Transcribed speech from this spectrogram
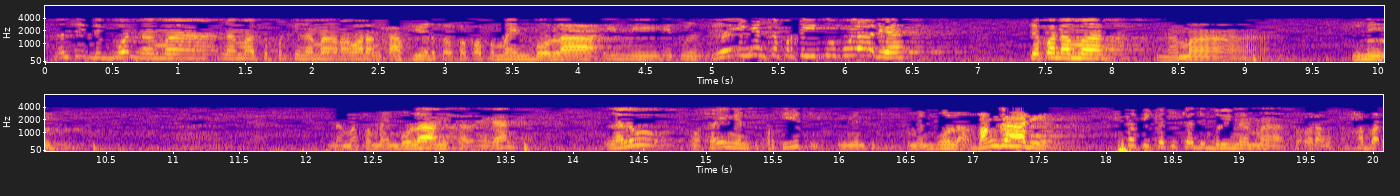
Nanti dibuat nama nama seperti nama orang-orang kafir atau tokoh pemain bola ini itu. Ya ingin seperti itu pula dia. Siapa nama? Nama ini. Nama pemain bola misalnya kan. Lalu, oh saya ingin seperti itu, ingin seperti pemain bola. Bangga dia. Tapi ketika diberi nama seorang sahabat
